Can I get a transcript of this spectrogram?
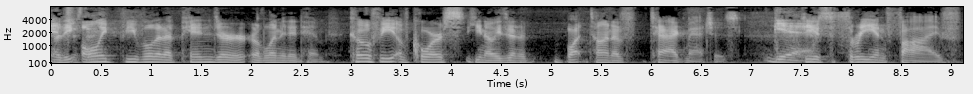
are the only people that have pinned or eliminated him. Kofi, of course, you know he's in a butt ton of tag matches. yeah. He is three and five.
